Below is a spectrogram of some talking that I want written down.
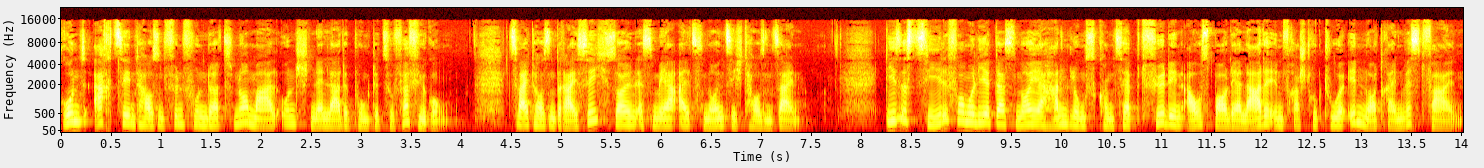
rund 18.500 Normal- und Schnellladepunkte zur Verfügung. 2030 sollen es mehr als 90.000 sein. Dieses Ziel formuliert das neue Handlungskonzept für den Ausbau der Ladeinfrastruktur in Nordrhein-Westfalen.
